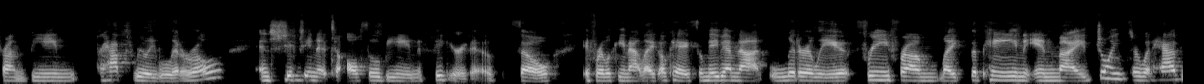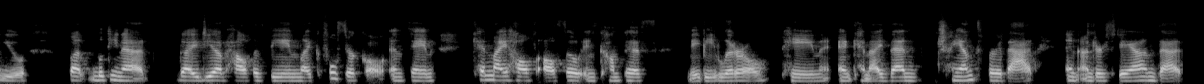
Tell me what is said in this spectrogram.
from being perhaps really literal and mm-hmm. shifting it to also being figurative. So if we're looking at like, okay, so maybe I'm not literally free from like the pain in my joints or what have you, but looking at the idea of health as being like full circle and saying, can my health also encompass maybe literal pain and can i then transfer that and understand that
